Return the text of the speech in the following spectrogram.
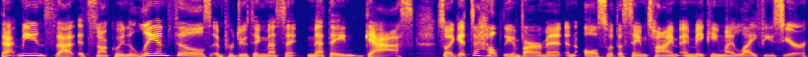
That means that it's not going to landfills and producing methane gas. So I get to help the environment and also at the same time, I'm making my life easier.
